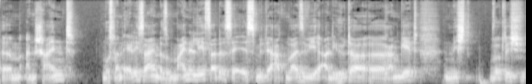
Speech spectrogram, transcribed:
ähm, anscheinend muss man ehrlich sein, also meine Lesart ist, er ist mit der Art und Weise, wie Adi Hütter äh, rangeht, nicht wirklich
